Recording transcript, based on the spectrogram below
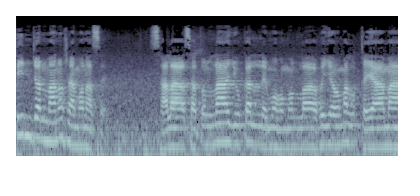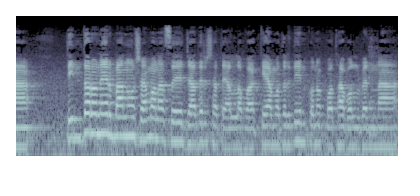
তিনজন মানুষ এমন আছে। তিন ধরনের মানুষ এমন আছে যাদের সাথে আল্লাহ কেয়ামতের দিন কোনো কথা বলবেন না।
